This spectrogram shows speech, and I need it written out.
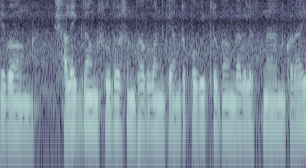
এবং শালিগ্রাম সুদর্শন ভগবানকে আমরা পবিত্র গঙ্গা জলে স্নান করাই।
